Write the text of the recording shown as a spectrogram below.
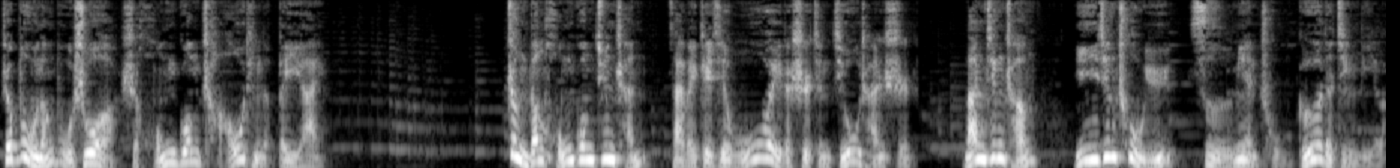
这不能不说是弘光朝廷的悲哀。正当弘光君臣在为这些无谓的事情纠缠时，南京城已经处于四面楚歌的境地了。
